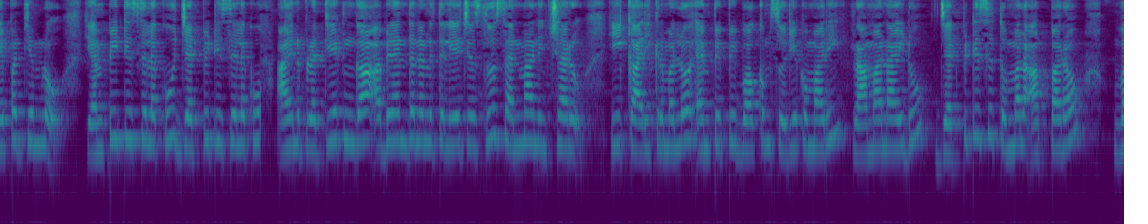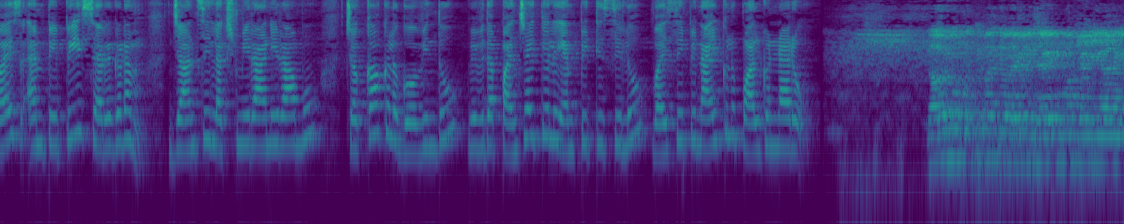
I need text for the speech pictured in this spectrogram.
నేపథ్యంలో ఎంపీటీసీలకు జడ్పీటీసీలకు ఆయన ప్రత్యేకంగా అభినందనలు తెలియజేస్తూ సన్మానించారు. ఈ కార్యక్రమంలో MPP Bokam Suryakumari Ramanaidu ZPTC Tummala Apparao vice MPP Saragadam Jhansi Lakshmiraniramu Chokkakula Govindu వివిధ పంచాయతీల ఎంపీటీసీలు వైసీపీ నాయకులు పాల్గొన్నారు. గౌరవ ముఖ్యమంత్రి వైఎస్ జగన్మోహన్ రెడ్డి గారి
